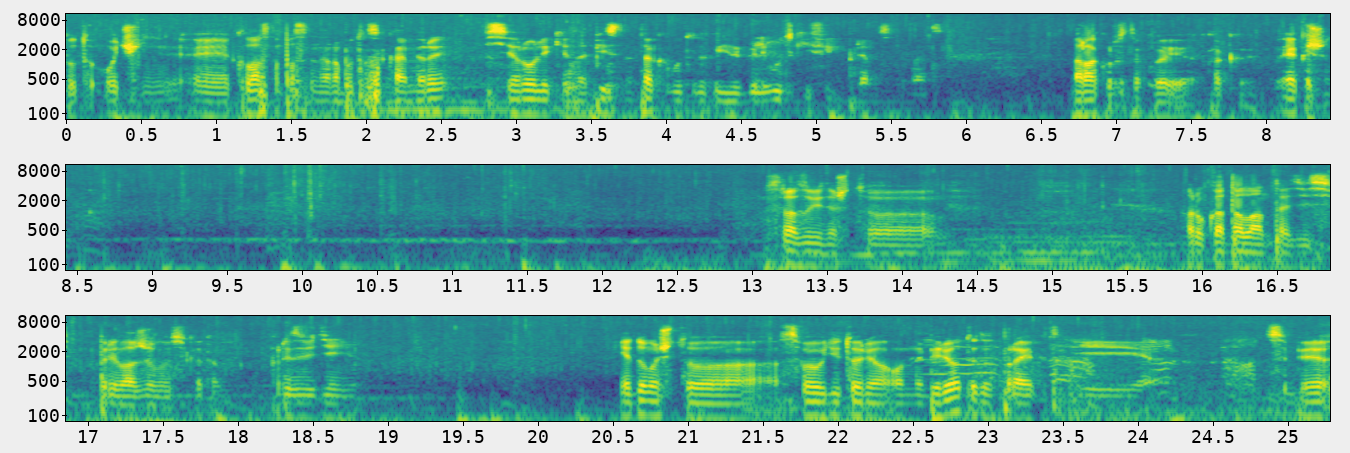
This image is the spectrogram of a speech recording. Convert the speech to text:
Тут очень э, классно постоянно работа с камерой. Все ролики записаны так, как будто такой голливудский фильм прям снимается. Ракурс такой, как экшен. Сразу видно, что рука таланта здесь приложилась к этому произведению. Я думаю, что свою аудиторию он наберет, этот проект, и себе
